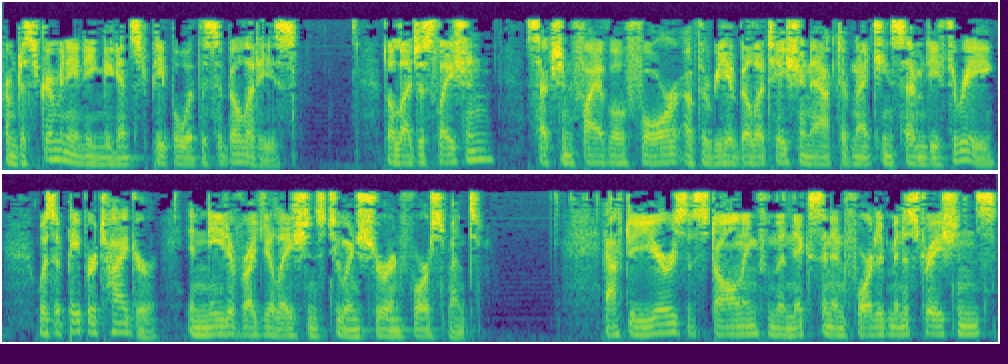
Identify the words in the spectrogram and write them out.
from discriminating against people with disabilities. The legislation, Section 504 of the Rehabilitation Act of 1973, was a paper tiger in need of regulations to ensure enforcement. After years of stalling from the Nixon and Ford administrations,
